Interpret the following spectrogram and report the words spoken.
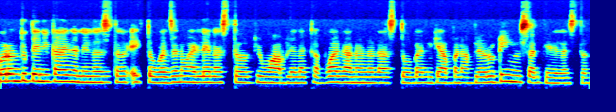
परंतु त्यांनी काय झालेलं असतं, एक तर वजन वाढलेलं असतं किंवा आपल्याला थकवा जाणवलेला असतो, कारण की आपण आपल्या रुटीननुसार केलेलं असतं.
